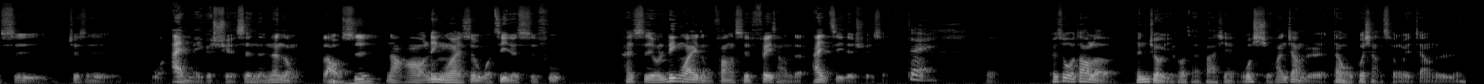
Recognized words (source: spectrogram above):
是就是我爱每个学生的那种老师。然后另外是我自己的师傅，他是用另外一种方式，非常的爱自己的学生。对。对，可是我到了很久以后才发现，我喜欢这样的人，但我不想成为这样的人。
